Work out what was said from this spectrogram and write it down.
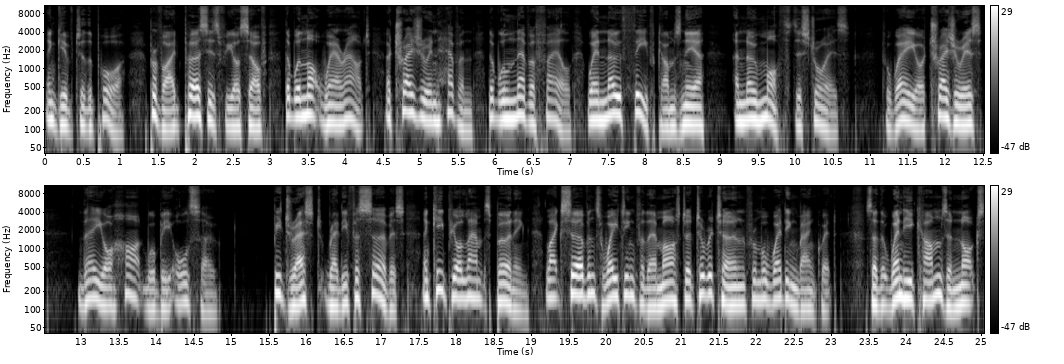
and give to the poor. Provide purses for yourself that will not wear out, a treasure in heaven that will never fail, where no thief comes near and no moth destroys. For where your treasure is, there your heart will be also. Be dressed ready for service, and keep your lamps burning, like servants waiting for their master to return from a wedding banquet, so that when he comes and knocks,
